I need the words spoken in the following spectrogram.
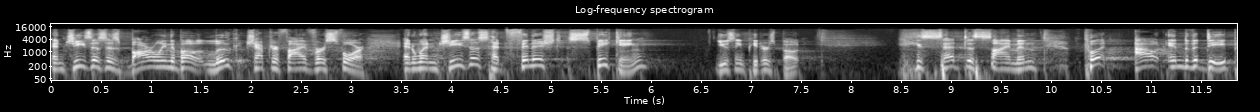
And Jesus is borrowing the boat. Luke chapter 5, verse 4. And when Jesus had finished speaking, using Peter's boat, he said to Simon, Put out into the deep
